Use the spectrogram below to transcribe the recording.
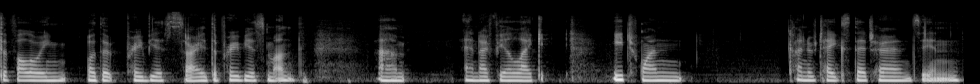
the following or the previous, sorry, the previous month. Um, and I feel like each one kind of takes their turns in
